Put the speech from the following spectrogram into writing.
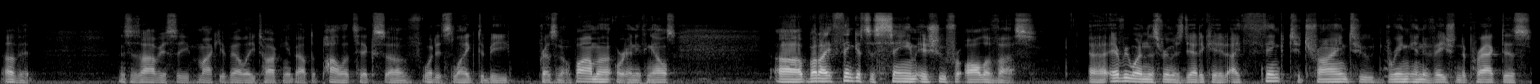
of it. This is obviously Machiavelli talking about the politics of what it's like to be President Obama or anything else. Uh, but I think it's the same issue for all of us. Uh, everyone in this room is dedicated, I think, to trying to bring innovation to practice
